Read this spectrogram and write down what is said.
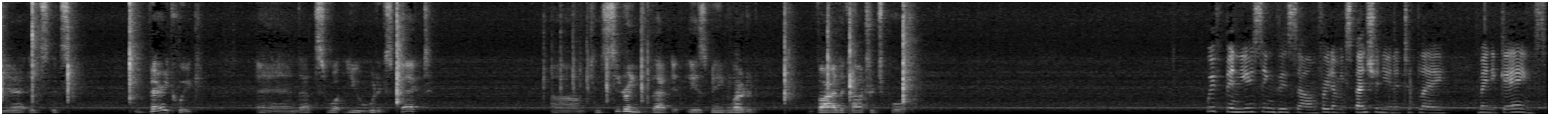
Yeah, it's it's very quick, and that's what you would expect. Um, considering that it is being loaded via the cartridge port. We've been using this um, Freedom Expansion unit to play many games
